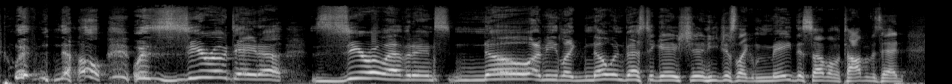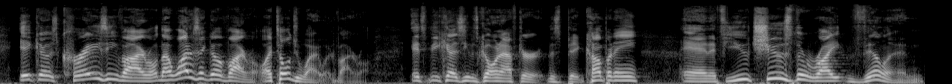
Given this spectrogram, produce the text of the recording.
with no with zero data, zero evidence, no, I mean like no investigation. He just like made this up on the top of his head. It goes crazy viral. Now, why does it go viral? I told you why it went viral. It's because he was going after this big company, and if you choose the right villain,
